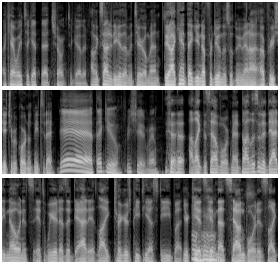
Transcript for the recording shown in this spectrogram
I can't wait to get that chunk together. I'm excited to hear that material, man. Dude, I can't thank you enough for doing this with me, man. I, I appreciate you recording with me today. Yeah, thank you. You. Appreciate it, man. I like the soundboard, man. I listen to Daddy No, and it's it's weird as a dad. It like triggers PTSD, but your kids Mm-hmm. hitting that soundboard is like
